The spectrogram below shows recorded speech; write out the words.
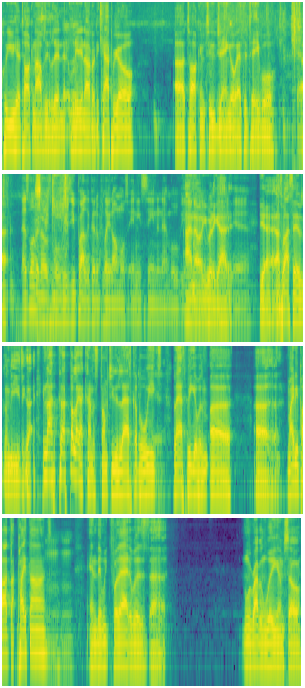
who you hear talking. Obviously, Leonardo DiCaprio uh, talking to Django at the table. That, that's one of those movies you probably could have played almost any scene in that movie. I know you would have got it. Yeah. yeah. That's why I said it was gonna be easy. 'Cause I, you know, I, 'cause I felt like I kind of stumped you the last couple of weeks. Last week it was uh uh Mighty Pyth- Pythons, Mm-hmm. and then week before that it was uh Robin Williams. So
